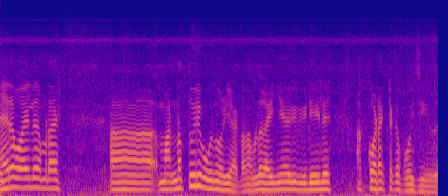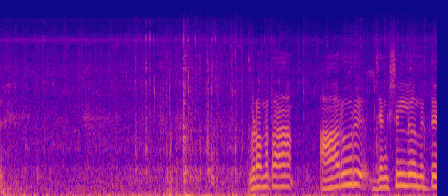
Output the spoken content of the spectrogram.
നേരെ പോയാൽ നമ്മുടെ മണ്ണത്തൂർ പോകുന്ന പോകുന്ന വഴിയാട്ടോ നമ്മൾ കഴിഞ്ഞ ഒരു വീഡിയോയിൽ അക്കോഡക്റ്റൊക്കെ പോയി ചെയ്തത്. ഇവിടെ വന്നിട്ട് ആ ആറൂർ ജംഗ്ഷനിൽ വന്നിട്ട്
